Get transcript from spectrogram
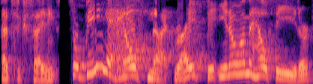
That's exciting. So, being a health nut, right? You know, I'm a healthy eater,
